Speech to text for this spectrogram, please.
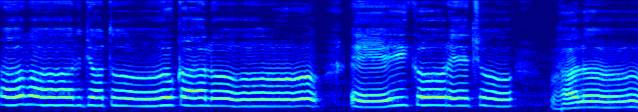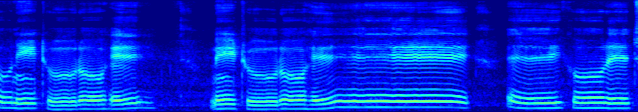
আমার যত কালো এই করেছ? ভালো নিঠুর হে নিঠুর হে, এই করেছ।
